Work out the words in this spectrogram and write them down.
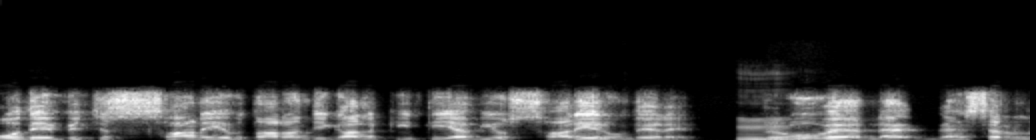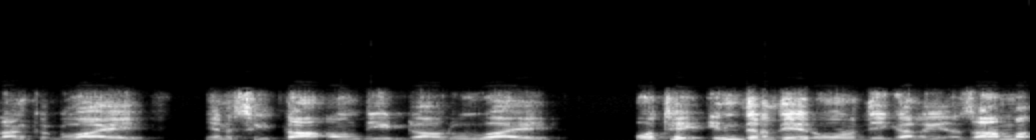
ਉਹਦੇ ਵਿੱਚ ਸਾਰੇ ਅਵਤਾਰਾਂ ਦੀ ਗੱਲ ਕੀਤੀ ਆ ਵੀ ਉਹ ਸਾਰੇ ਰੋਂਦੇ ਰਹੇ। ਰੋਵੇ ਲਹਿਸਰ ਲੰਕ ਗਵਾਏ ਜਨ ਸੀਤਾ ਆਉਂਦੀ ਡਾਰੂ ਵਾਏ। ਉਥੇ ਇੰਦਰ ਦੇ ਰੋਣ ਦੀ ਗੱਲ ਅਜ਼ਾਮ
